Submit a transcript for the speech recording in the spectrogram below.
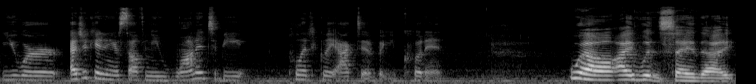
you were educating yourself and you wanted to be politically active but you couldn't? Well, I wouldn't say that I,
